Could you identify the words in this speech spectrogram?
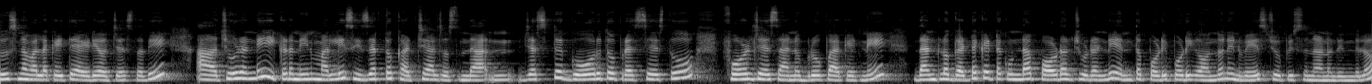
చూసిన వాళ్ళకైతే ఐడియా వచ్చేస్తుంది. చూడండి ఇక్కడ నేను మళ్ళీ సిజర్తో కట్ చేయాల్సి వస్తుంది. జస్ట్ గోరుతో ప్రెస్ చేస్తూ ఫోల్డ్ చేశాను బ్రూ ప్యాకెట్ని. దాంట్లో గడ్డకెట్టకుండా పౌడర్ చూడండి ఎంత పొడి పొడిగా ఉందో నేను వేసి చూపిస్తున్నాను ఇందులో.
